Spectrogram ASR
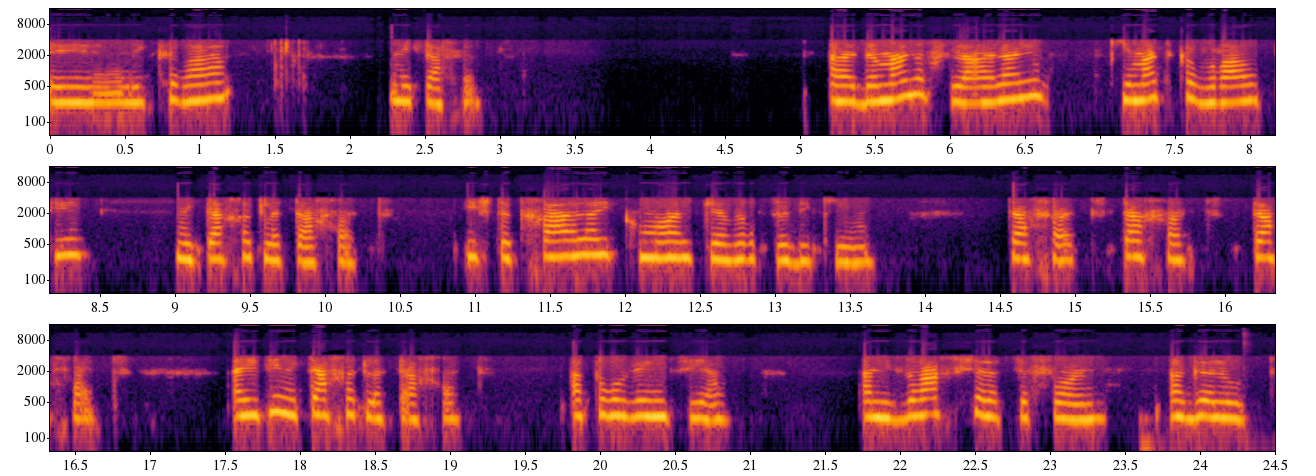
אה, נקרא מתחת. האדמה נפלה עליי, כמעט קברה אותי מתחת לתחת. השתטחה עליי כמו על קבר צדיקים. תחת, תחת, תחת. הייתי מתחת לתחת. הפרובינציה. המזרח של הצפון. הגלות.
